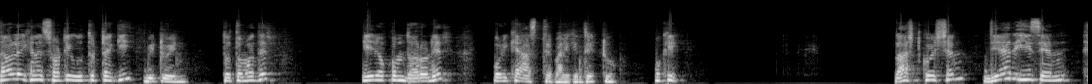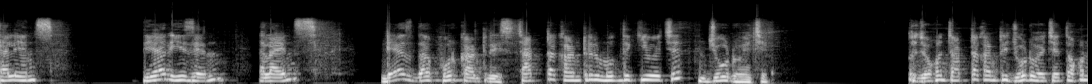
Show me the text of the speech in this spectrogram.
তাহলে এখানে সঠিক উত্তরটা কি? বিটুইন তো তোমাদের এইরকম ধরনের পরীক্ষা আসতে পারে কিন্তু একটু। Okay last question there is an alliance there is an alliance dash the four countries চারটা কান্ট্রির মধ্যে কি হয়েছে? জোট হয়েছে। তো যখন চারটা কান্ট্রি জোট হয়েছে, তখন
